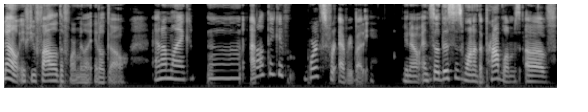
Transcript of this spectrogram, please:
no, if you follow the formula, it'll go. And I'm like, mm, I don't think it works for everybody, you know? And so this is one of the problems of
